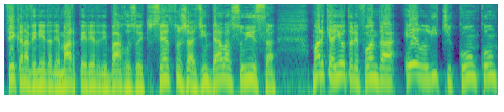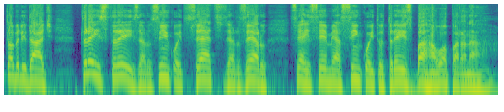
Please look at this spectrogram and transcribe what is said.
Fica na Avenida Demar Pereira de Barros 800, no Jardim Bela Suíça. Marque aí o telefone da Elite com Contabilidade: 33058700 CRC 6583 Barra O Paraná.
